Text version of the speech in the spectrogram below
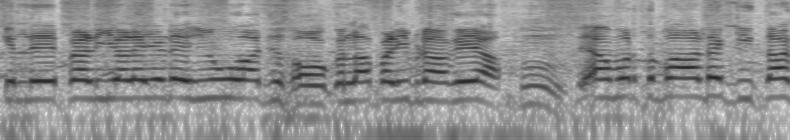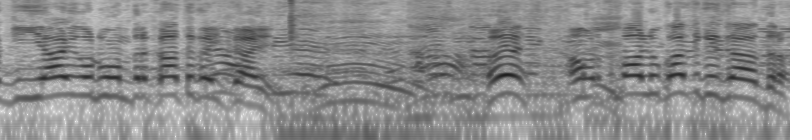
ਕਿੱਲੇ ਪੈਲੀ ਵਾਲੇ ਜਿਹੜੇ ਸੀ ਉਹ ਅੱਜ 100 ਕਿੱਲਾ ਪੈਲੀ ਬਣਾ ਗਏ ਆ। ਤੇ ਅਮਰਤਪਾਲ ਨੇ ਕੀਤਾ ਕੀ ਆ? ਉਹਨੂੰ ਅੰਦਰ ਕੱਤ ਕੀਤਾ ਏ। ਹੈ। ਅਮਰਤਪਾਲ ਨੂੰ ਕੱਤ ਕੀਤਾ ਅੰਦਰ?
